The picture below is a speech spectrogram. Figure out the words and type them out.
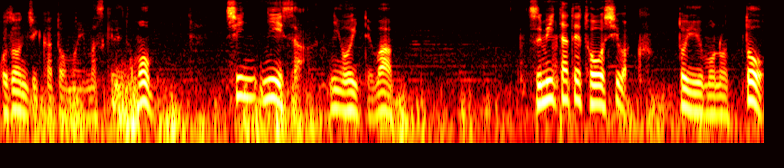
ご存知かと思いますけれども新 NISA においては積立投資枠というものと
